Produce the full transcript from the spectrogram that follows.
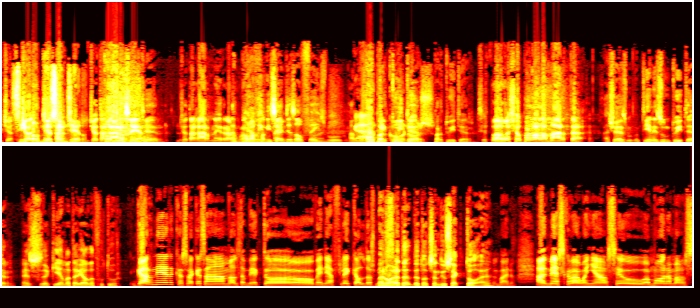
Jo, Sí, pel Messenger. J. Pel Garner, Messenger. J. Garner, arroba Enviant-li hotmail. missatges al Facebook. Gar- O per Twitter. Per Twitter. Sisplau, deixeu parlar la Marta. Això és... Tienes un Twitter. És aquí a material de futur. Garner, que es va casar amb el també actor Ben Affleck el 2005. Bueno, ara de, tot se'n diu sector, eh? Bueno, ha admès que va guanyar el seu amor amb els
